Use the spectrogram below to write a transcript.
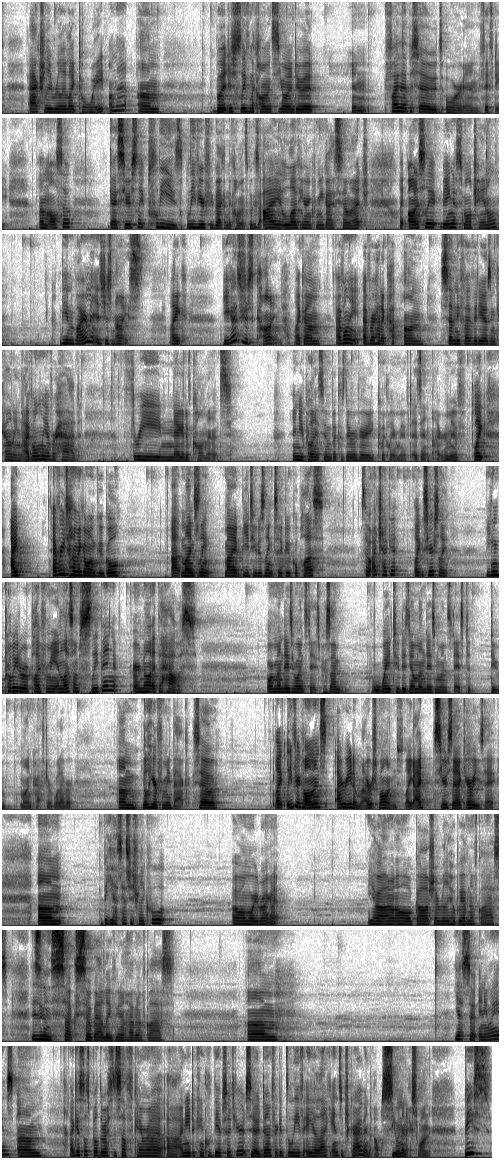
actually really like to wait on that. Um, but just leave in the comments you want to do it in five episodes or in 50. Um, also, guys, seriously, please leave your feedback in the comments because I love hearing from you guys so much. Like, honestly, being a small channel, the environment is just nice. Like, you guys are just kind. Like, um, I've only ever had a cut on 75 videos and counting. I've only ever had three negative comments. And you probably assume because they were very quickly removed as in i remove like i every time i go on google uh, mine's linked my youtube is linked to google plus. So i check it. Like seriously you can probably get a reply from me unless i'm sleeping or not at the house. Or mondays or wednesdays because i'm way too busy on mondays and wednesdays to do minecraft or whatever um, you'll hear from me back. So like leave your comments. I read them i respond. Like i seriously i care what you say. Um but yes that's just really cool. Oh i'm worried we're not gonna yeah oh gosh i really hope we have enough glass. This is gonna suck so badly if we don't have enough glass. Um yes so anyways um I guess let's build the rest of this off camera. Uh, I need to conclude the episode here, so don't forget to leave a like and subscribe, and I will see you in the next one. Peace!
